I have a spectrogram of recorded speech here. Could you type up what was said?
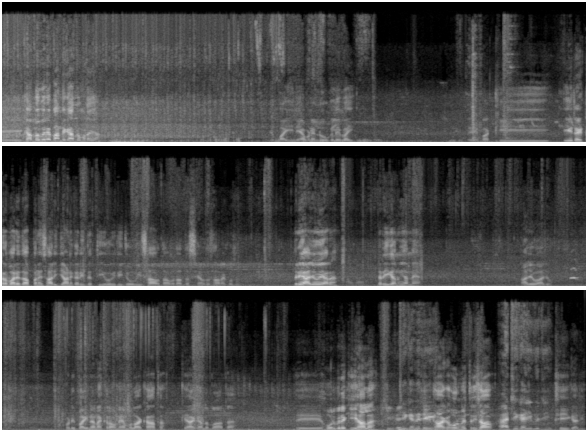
ਤੇ ਕਰ ਲਓ ਵੀਰੇ, ਬੰਦ ਕਰ ਲਓ ਮੜਾ ਜਾ ਤੇ ਬਾਈ ਨੇ ਆਪਣੇ ਲੋਕਲੇ ਬਾਈ। ਤੇ ਬਾਕੀ ਇਹ ਟਰੈਕਟਰ ਬਾਰੇ ਤਾਂ ਆਪਾਂ ਨੇ ਸਾਰੀ ਜਾਣਕਾਰੀ ਦਿੱਤੀ ਹੋਈ ਸੀ, ਜੋ ਵੀ ਹਿਸਾਬ ਕਿਤਾਬ ਉਹਦਾ ਦੱਸਿਆ ਉਹਦਾ ਸਾਰਾ ਕੁਝ ਵੀਰੇ ਆ ਜਾਓ ਯਾਰ। ਡਰੀ ਕਾਹਨੂੰ ਜਾਂਦੇ ਆ? ਆ ਜਾਓ ਆ ਜਾਓ। ਥੋੜੀ ਬਾਈ ਨਾਲ ਨਾ ਕਰਾਉਨੇ ਆ ਮੁਲਾਕਾਤ। ਕਿਆ ਗੱਲਬਾਤ ਹੈ ਤੇ ਹੋਰ ਵੀਰੇ ਕੀ ਹਾਲ ਹੈ ਠੀਕ ਹੈ ਠੀਕ ਹੈ ਵੀਰ ਜੀ। ਠੀਕ ਠਾਕ ਹੋਰ ਮਿਸਤਰੀ ਸਾਹਿਬ? ਹਾਂ ਠੀਕ ਹੈ ਜੀ ਵੀਰ ਜੀ। ਠੀਕ ਹੈ ਜੀ।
